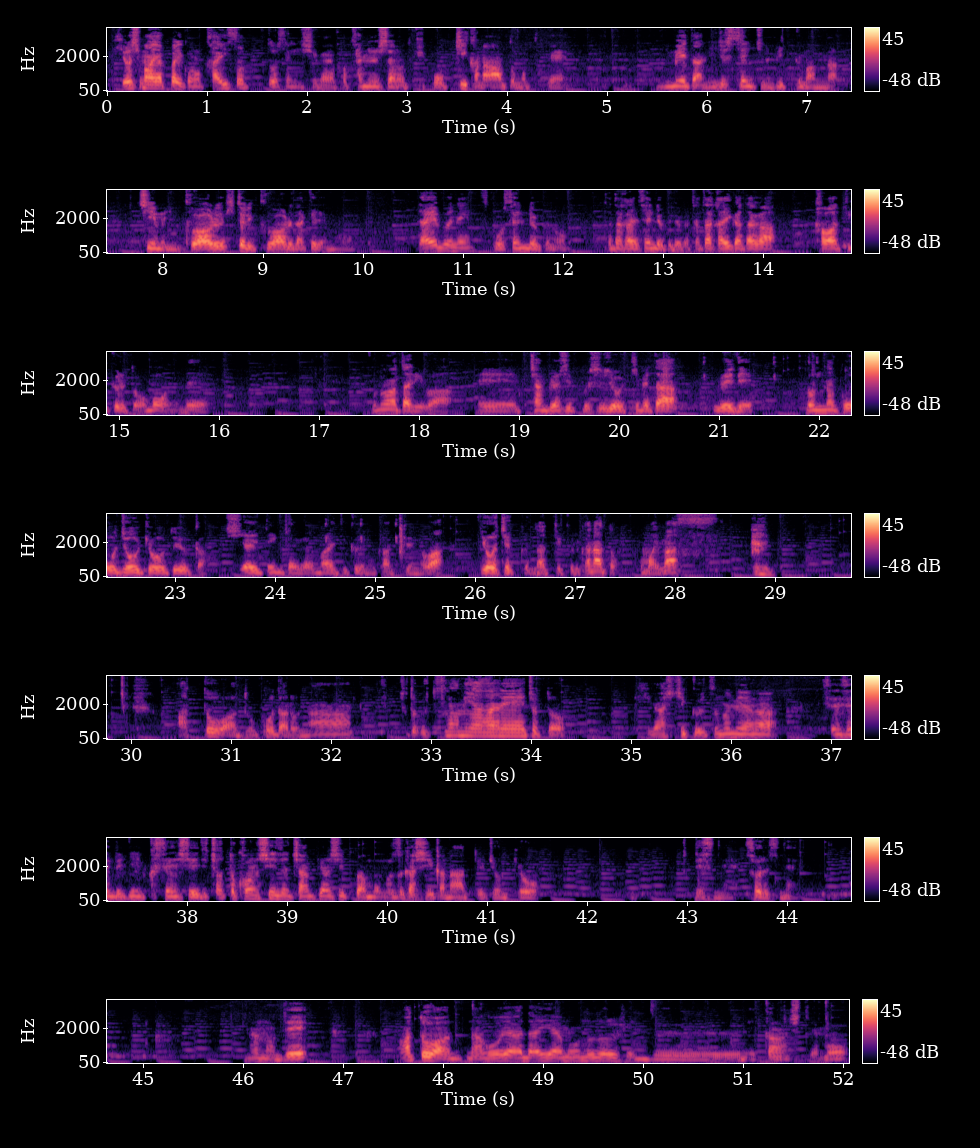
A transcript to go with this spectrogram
広島はやっぱりこのカイソット選手がやっぱ加入したのって結構大きいかなと思ってて、2メーター20センチのビッグマンがチームに加わる、1人加わるだけでも、だいぶね、こう戦力の戦い、戦力というか戦い方が変わってくると思うので、このあたりは、えー、チャンピオンシップ出場を決めた上で、どんなこう状況というか、試合展開が生まれてくるのかっていうのは、要チェックになってくるかなと思います。あとはどこだろうなちょっと宇都宮がね、ちょっと、東地区宇都宮が先々的に苦戦していて、ちょっと今シーズンチャンピオンシップはもう難しいかなっていう状況ですね。そうですね。なので、あとは、名古屋ダイヤモンドドルフィンズに関しても、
